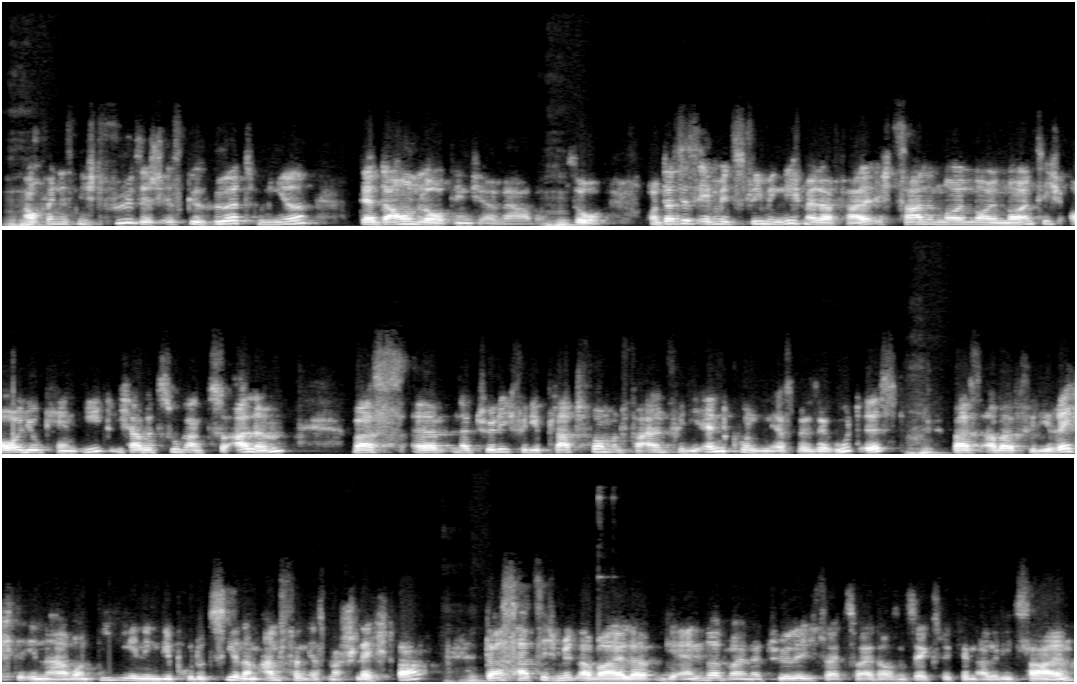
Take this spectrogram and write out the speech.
Mhm. Auch wenn es nicht physisch ist, gehört mir der Download, den ich erwerbe. Mhm. So. Und das ist eben mit Streaming nicht mehr der Fall. Ich zahle 9,99 all you can eat. Ich habe Zugang zu allem was äh, natürlich für die Plattform und vor allem für die Endkunden erstmal sehr gut ist, mhm. was aber für die Rechteinhaber und diejenigen, die produzieren, am Anfang erstmal schlecht war. Mhm. Das hat sich mittlerweile geändert, weil natürlich seit 2006, wir kennen alle die Zahlen,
